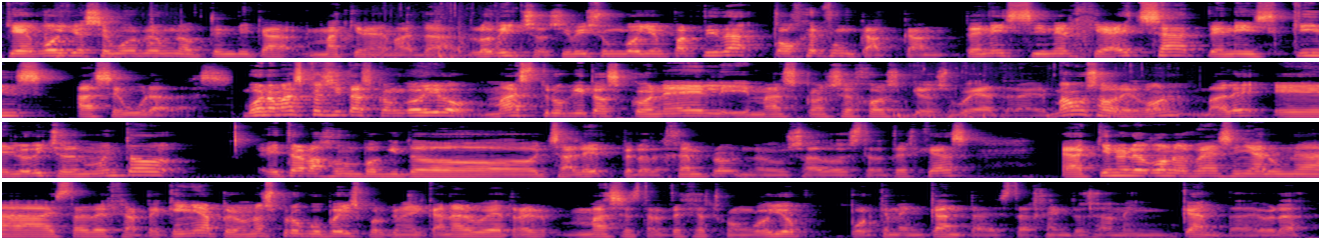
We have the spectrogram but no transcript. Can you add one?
que Goyo se vuelve una auténtica máquina de matar. Lo dicho, si veis un Goyo en partida, coged un Capcan. Tenéis sinergia hecha, tenéis kills aseguradas. Bueno, más cositas con Goyo, más truquitos con él y más consejos que os voy a traer. Vamos a Oregón, ¿vale? Eh, lo dicho, de momento he trabajado un poquito chalet, pero de ejemplo, no he usado estrategias. Aquí en Oregón os voy a enseñar una estrategia pequeña, pero no os preocupéis porque en el canal voy a traer más estrategias con Goyo porque me encanta esta gente, o sea, me encanta, de verdad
